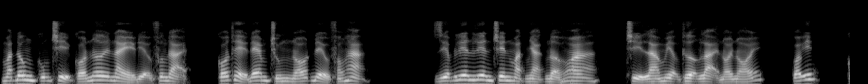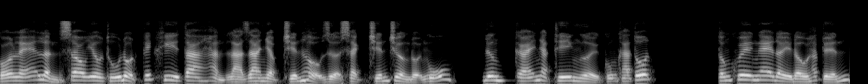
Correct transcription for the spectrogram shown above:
mặt đông cũng chỉ có nơi này địa phương đại, có thể đem chúng nó đều phóng hạ. Diệp liên liên trên mặt nhạc nở hoa, chỉ là miệng thượng lại nói nói, quá ít, có lẽ lần sau yêu thú đột kích khi ta hẳn là gia nhập chiến hậu rửa sạch chiến trường đội ngũ, đương cái nhặt thi người cũng khá tốt. Tống Khuê nghe đầy đầu hát tuyến,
